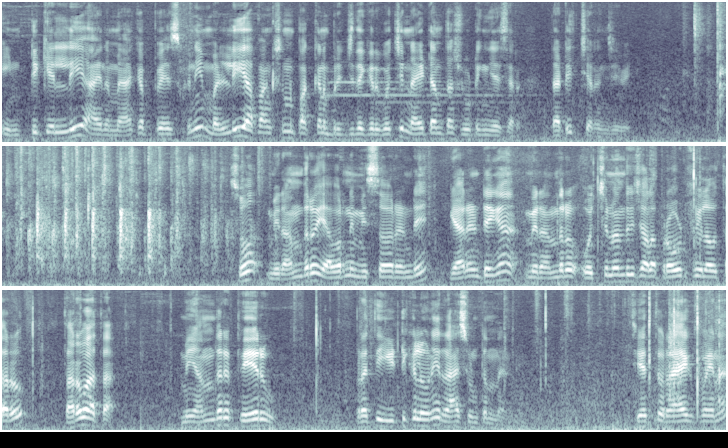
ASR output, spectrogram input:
ఇంటికి వెళ్ళి ఆయన మేకప్ వేసుకుని మళ్ళీ ఆ ఫంక్షన్ పక్కన బ్రిడ్జ్ దగ్గరికి వచ్చి నైట్ అంతా షూటింగ్ చేశారు. దట్ ఈజ్ చిరంజీవి. సో మీరందరూ ఎవరిని మిస్ అవ్వరండి? గ్యారంటీగా మీరందరూ వచ్చినందుకు చాలా ప్రౌడ్ ఫీల్ అవుతారు. తర్వాత మీ అందరి పేరు ప్రతి ఇటుకలోని రాసి ఉంటుందండి. చేత్తో రాయకపోయినా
